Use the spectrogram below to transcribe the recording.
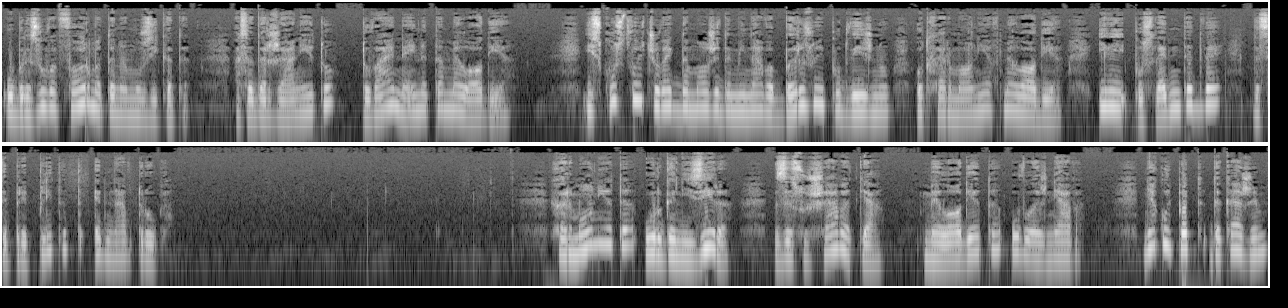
образува формата на музиката, а съдържанието – това е нейната мелодия. Изкуство е човек да може да минава бързо и подвижно от хармония в мелодия или последните две да се преплитат една в друга. Хармонията организира, засушава тя, мелодията увлажнява. Някой път, да кажем,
